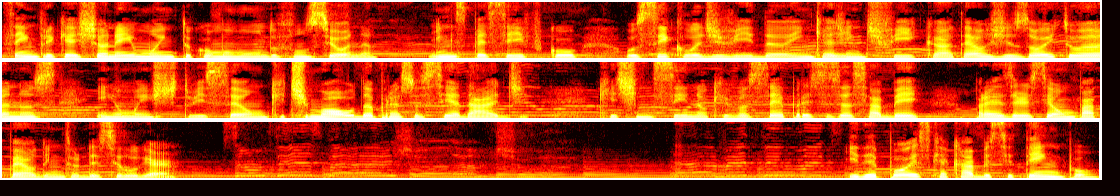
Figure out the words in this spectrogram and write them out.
Sempre questionei muito como o mundo funciona, em específico o ciclo de vida em que a gente fica até os 18 anos em uma instituição que te molda para a sociedade, que te ensina o que você precisa saber para exercer um papel dentro desse lugar. E depois que acaba esse tempo,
